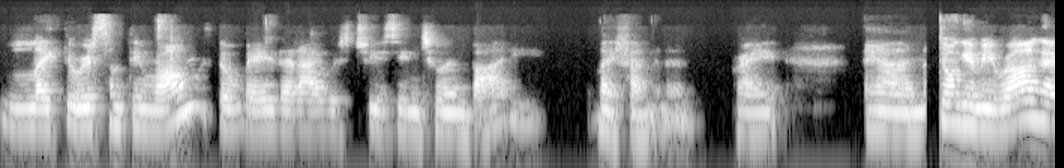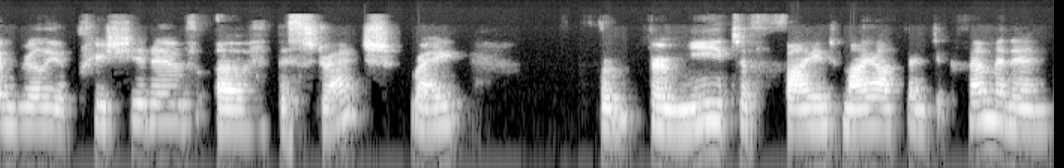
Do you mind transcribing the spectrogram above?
like there was something wrong with the way that i was choosing to embody my feminine right? And don't get me wrong i'm really appreciative of the stretch right? For, for me to find my authentic feminine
